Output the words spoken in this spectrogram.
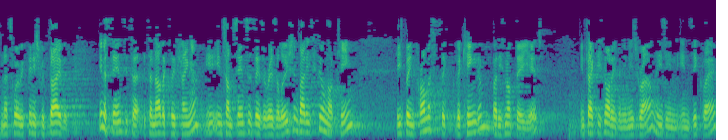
And that's where we finish with David. In a sense, it's, a, it's another cliffhanger. In, in some senses, there's a resolution, but he's still not king. He's been promised the, the kingdom, but he's not there yet. In fact, he's not even in Israel, he's in, in Ziklag.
